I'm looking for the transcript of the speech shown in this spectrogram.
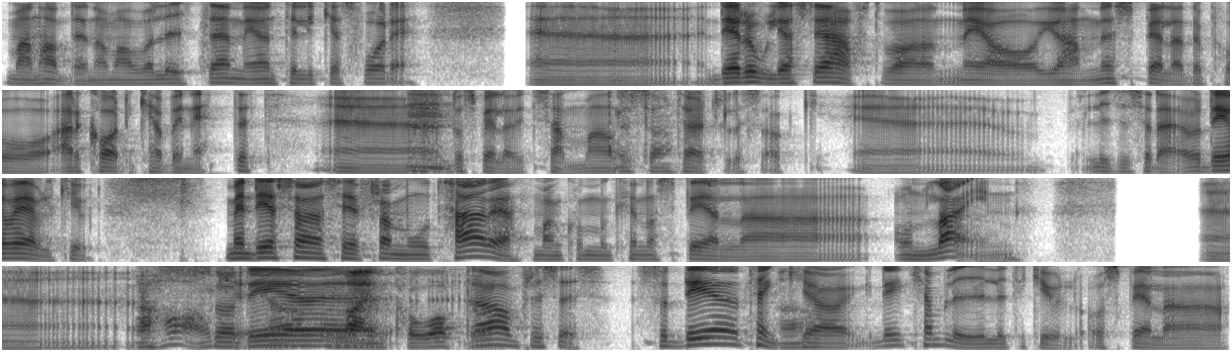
man hade när man var liten. Jag har inte lyckats få det. Eh, det roligaste jag haft var när jag och Johannes spelade på arkadkabinettet. Eh, Mm. Då spelade vi tillsammans. Turtles och lite sådär. Och det var jävligt kul. Men det som jag ser fram emot här är att man kommer kunna spela online. Eh, Jaha, så okej. det, Ja, online. Ja, precis. Så det tänker Ja. jag, det kan bli lite kul att spela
